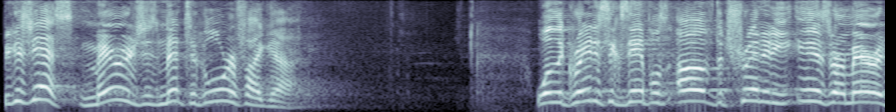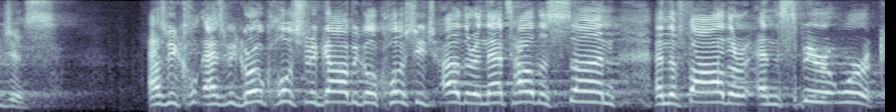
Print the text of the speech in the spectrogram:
Because, yes, marriage is meant to glorify God. One of the greatest examples of the Trinity is our marriages. As we, as we grow closer to God, we go closer to each other, and that's how the Son and the Father and the Spirit work.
